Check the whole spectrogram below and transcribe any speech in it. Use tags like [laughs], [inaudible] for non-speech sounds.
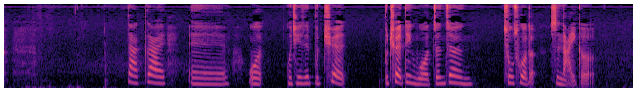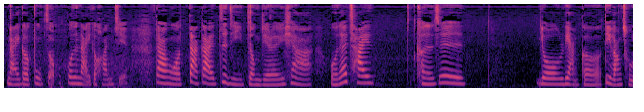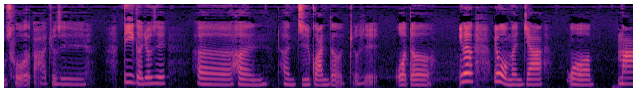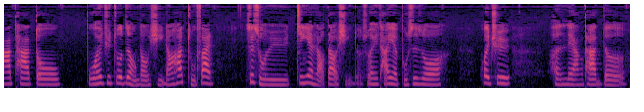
[laughs] 大概，呃，我我其实不确。不确定我真正出错的是哪一个哪一个步骤，或是哪一个环节，但我大概自己总结了一下，我在猜，可能是有两个地方出错了吧。就是第一个就是呃很很直观的，就是我的，因为因为我们家我。妈，她都不会去做这种东西，然后她煮饭是属于经验老道型的，所以她也不是说会去衡量她的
